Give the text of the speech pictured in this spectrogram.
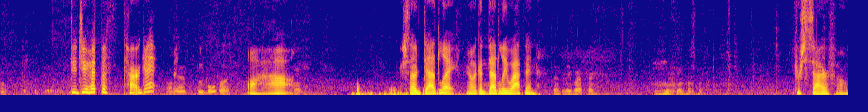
Oh, just put the other one. Did you hit the target? Oh yeah, the bullseye. Wow. You're so deadly. You're like a deadly weapon Deadly weapon. for styrofoam.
